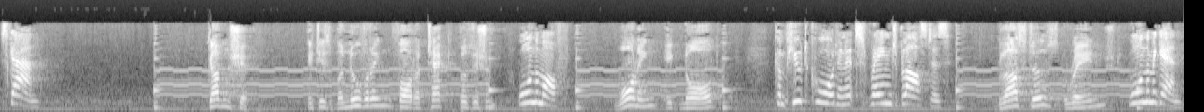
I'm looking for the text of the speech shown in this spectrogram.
Scan. Gunship. It is maneuvering for attack position. Warn them off. Warning ignored. Compute coordinates, range blasters. Blasters ranged. Warn them again.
